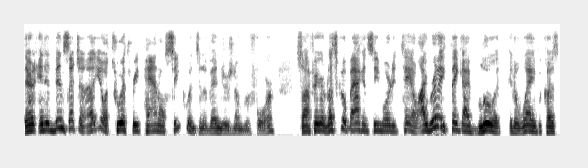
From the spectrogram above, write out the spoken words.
there it had been such a you know a two or three panel sequence in Avengers number four, so I figured let's go back and see more detail. I really think I blew it in a way because,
